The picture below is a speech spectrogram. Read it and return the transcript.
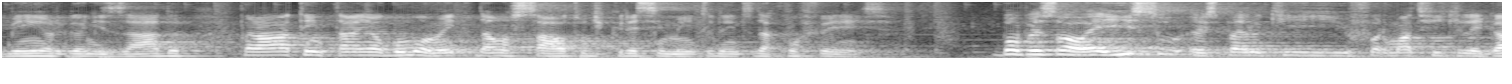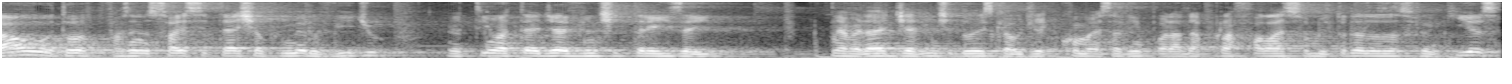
bem organizado para tentar em algum momento dar um salto de crescimento dentro da conferência. Bom pessoal, é isso. Eu espero que o formato fique legal. Eu estou fazendo só esse teste, é o primeiro vídeo. Eu tenho até dia 23 aí na verdade, dia 22, que é o dia que começa a temporada, para falar sobre todas as franquias.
